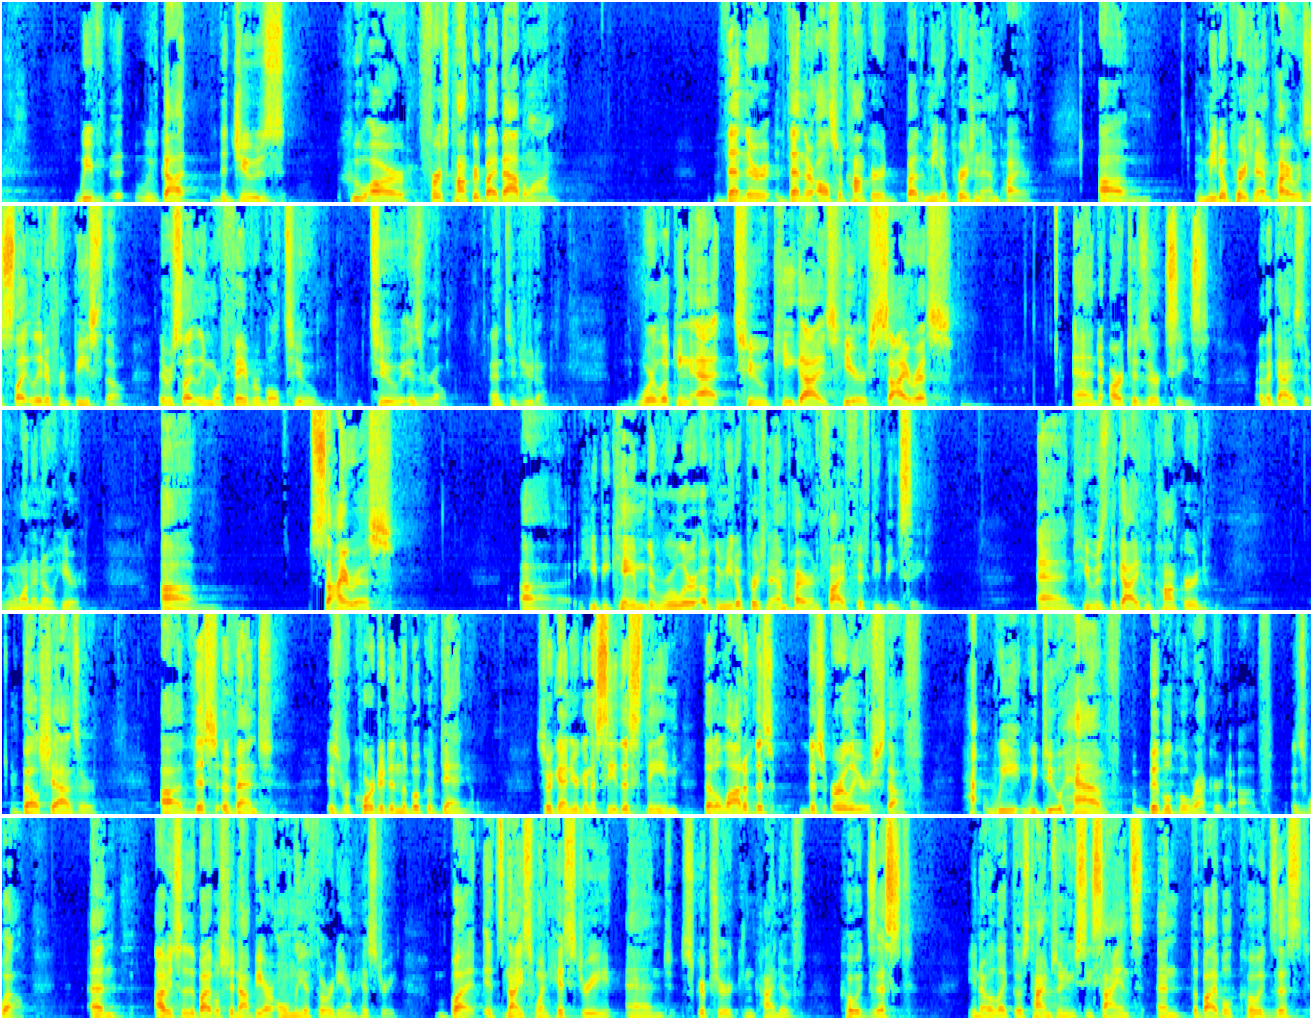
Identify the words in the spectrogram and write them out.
we've, we've got the Jews who are first conquered by Babylon then they're, then they're also conquered by the Medo Persian Empire. Um, the Medo Persian Empire was a slightly different beast, though. They were slightly more favorable to, to Israel and to Judah. We're looking at two key guys here Cyrus and Artaxerxes are the guys that we want to know here. Um, Cyrus, uh, he became the ruler of the Medo Persian Empire in 550 BC and he was the guy who conquered Belshazzar. Uh, this event is recorded in the book of Daniel. So, again, you're going to see this theme that a lot of this, this earlier stuff we, we do have biblical record of as well. And obviously, the Bible should not be our only authority on history, but it's nice when history and scripture can kind of coexist. You know, like those times when you see science and the Bible coexist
